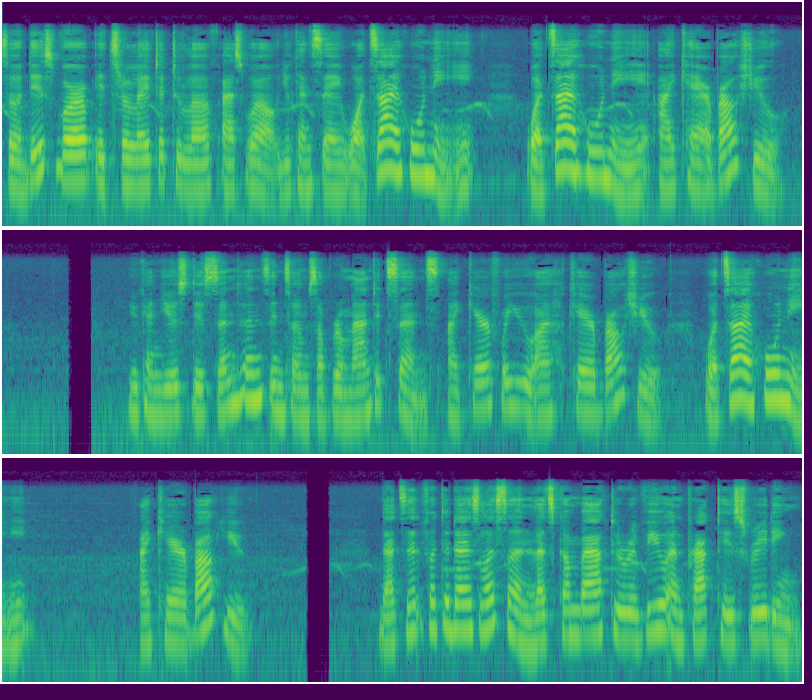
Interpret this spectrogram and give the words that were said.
so this verb is related to love as well. You can say 我在乎你,我在乎你, I care about you. You can use this sentence in terms of romantic sense. I care for you, I care about you. 我在乎你, I care about you. That's it for today's lesson. Let's come back to review and practice reading.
